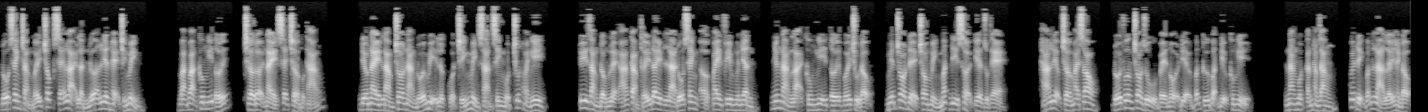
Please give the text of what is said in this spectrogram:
đỗ xanh chẳng mấy chốc sẽ lại lần nữa liên hệ chính mình. Bạn bạn không nghĩ tới chờ đợi này sẽ chờ một tháng. Điều này làm cho nàng đối mị lực của chính mình sản sinh một chút hoài nghi. Tuy rằng đồng lệ á cảm thấy đây là đỗ xanh ở quay phim nguyên nhân, nhưng nàng lại không nghĩ tới với chủ động, miễn cho để cho mình mất đi sợi kia rụt rè. Há liệu chờ mai sau, đối phương cho dù về nội địa vẫn cứ bận bịu không nghỉ. Nàng một cắn hàm răng, quyết định vẫn là lấy hành động.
